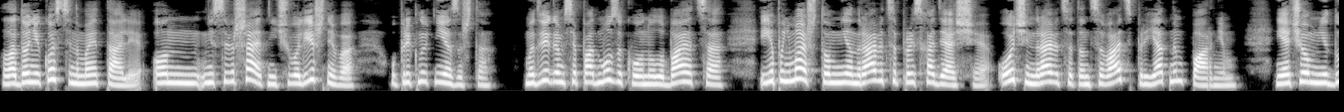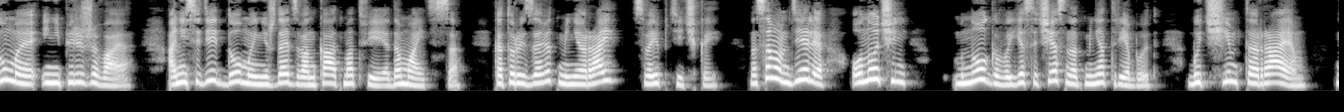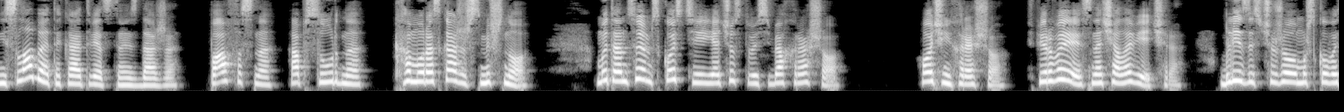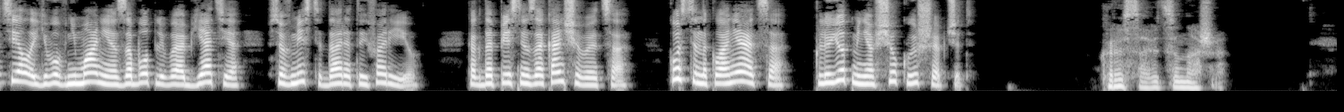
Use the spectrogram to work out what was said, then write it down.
Ладони Кости на моей талии, он не совершает ничего лишнего, упрекнуть не за что. Мы двигаемся под музыку, он улыбается, и я понимаю, что мне нравится происходящее. Очень нравится танцевать с приятным парнем, ни о чем не думая и не переживая, а не сидеть дома и не ждать звонка от Матвея до Майтиса, который зовет меня Рай своей птичкой. На самом деле он очень многого, если честно, от меня требует. Быть чьим-то раем. Не слабая такая ответственность даже. Пафосно, абсурдно. Кому расскажешь, смешно. Мы танцуем с Костей, и я чувствую себя хорошо. Очень хорошо. Впервые с начала вечера. Близость чужого мужского тела, его внимание, заботливые объятия – все вместе дарят эйфорию. Когда песня заканчивается, Костя наклоняется, клюет меня в щеку и шепчет. «Красавица наша».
